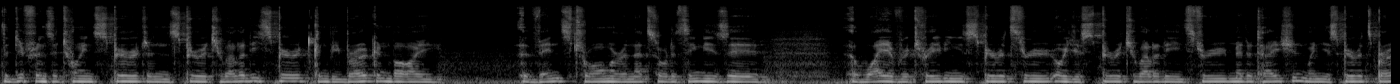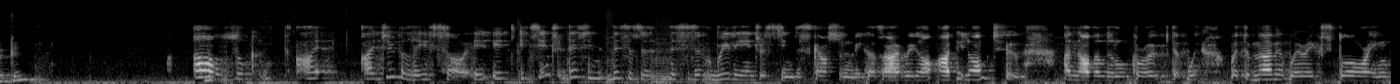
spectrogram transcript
The difference between spirit and spirituality. Spirit can be broken by events, trauma, and that sort of thing. Is there a way of retrieving your spirit through or your spirituality through meditation when your spirit's broken? Oh, look, I I do believe so. It, it, it's inter- this this is a this is a really interesting discussion because I belong I belong to another little group that we at the moment we're exploring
